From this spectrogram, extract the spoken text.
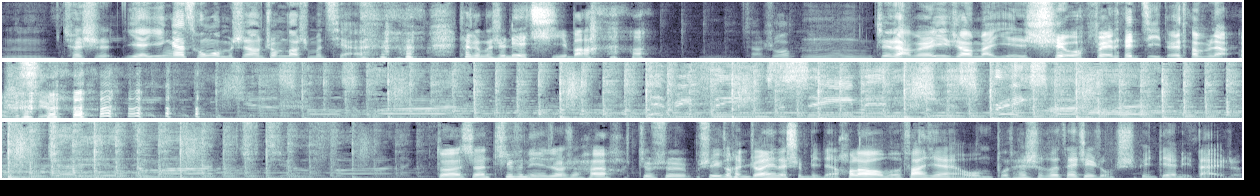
嗯，确实也应该从我们身上挣不到什么钱。他可能是猎奇吧。想说，嗯，这两个人一直要买银饰，我非得挤兑他们两个不行。对，实际上 Tiffany 就是还就是是一个很专业的饰品店。后来我们发现，我们不太适合在这种饰品店里待着，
